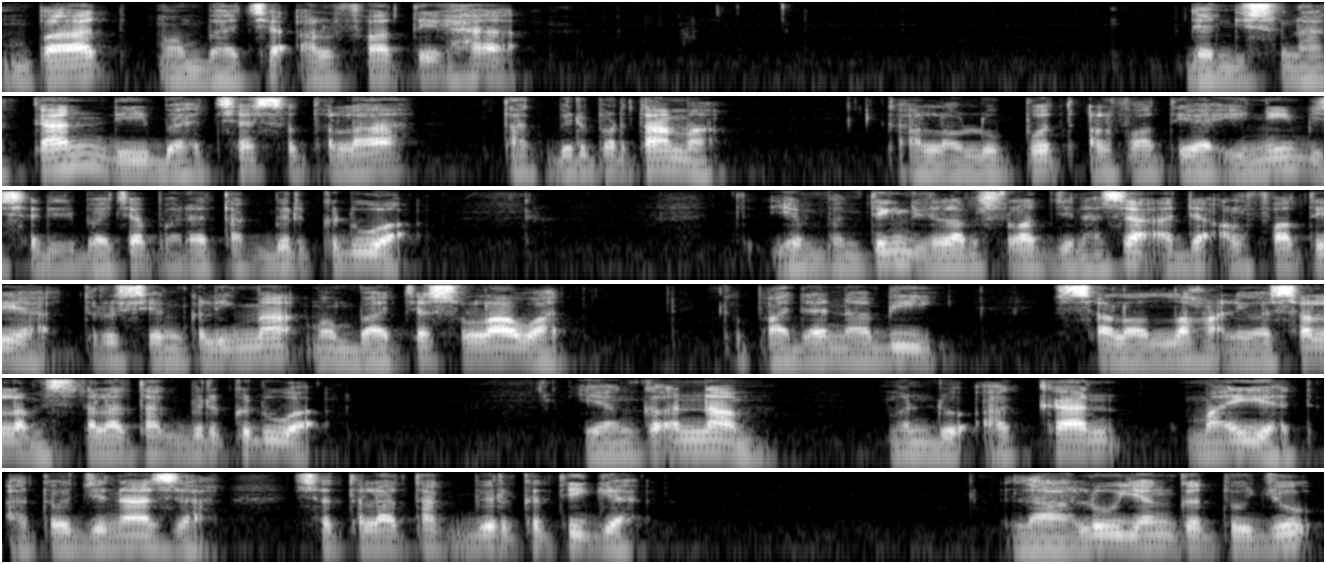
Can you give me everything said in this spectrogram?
Empat, membaca Al-Fatihah dan disunahkan dibaca setelah takbir pertama. Kalau luput Al-Fatihah ini bisa dibaca pada takbir kedua. Yang penting di dalam sholat jenazah ada Al-Fatihah. Terus yang kelima membaca selawat kepada Nabi Sallallahu Alaihi Wasallam setelah takbir kedua. Yang keenam mendoakan mayat atau jenazah setelah takbir ketiga. Lalu yang ketujuh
